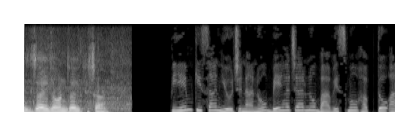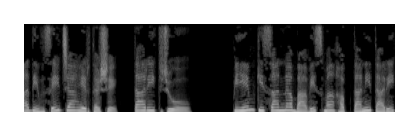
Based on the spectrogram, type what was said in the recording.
જય જવાન, જય કિસાન. પીએમ કિસાન યોજનાનો બે હજારનો બાવીસમો હપ્તો આ દિવસે જાહેર થશે. તારીખ જુઓ. પીએમ કિસાનના બાવીસમાં હપ્તાની તારીખ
